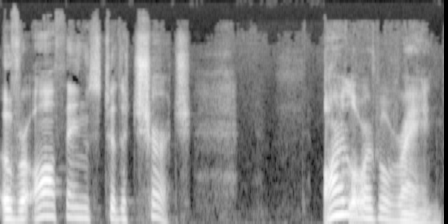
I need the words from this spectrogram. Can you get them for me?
over all things to the church. Our Lord will reign,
